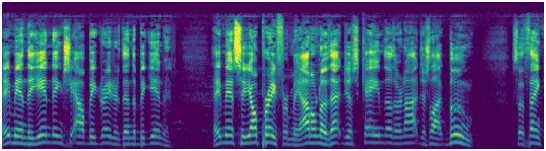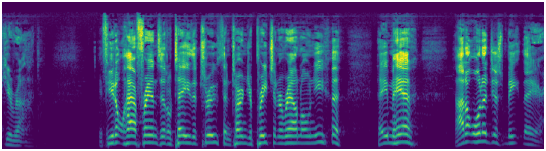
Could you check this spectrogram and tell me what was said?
Amen. The ending shall be greater than the beginning. Amen. So y'all pray for me. I don't know. That just came the other night, just like boom. So thank you, Ryan. If you don't have friends that'll tell you the truth and turn your preaching around on you, amen. I don't want to just beat there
